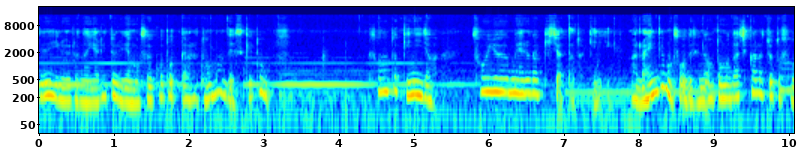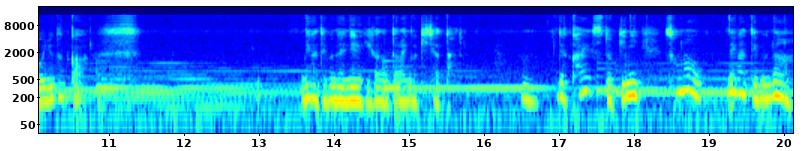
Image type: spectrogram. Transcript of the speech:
で、ね、いろいろなやり取りでもそういうことってあると思うんですけどその時にじゃあそういうメールが来ちゃった時に、まあ、LINE でもそうですね。お友達からちょっとそういうなんかネガティブなエネルギーが乗った LINE が来ちゃった、うん、じゃあ返す時にそのネガティブな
